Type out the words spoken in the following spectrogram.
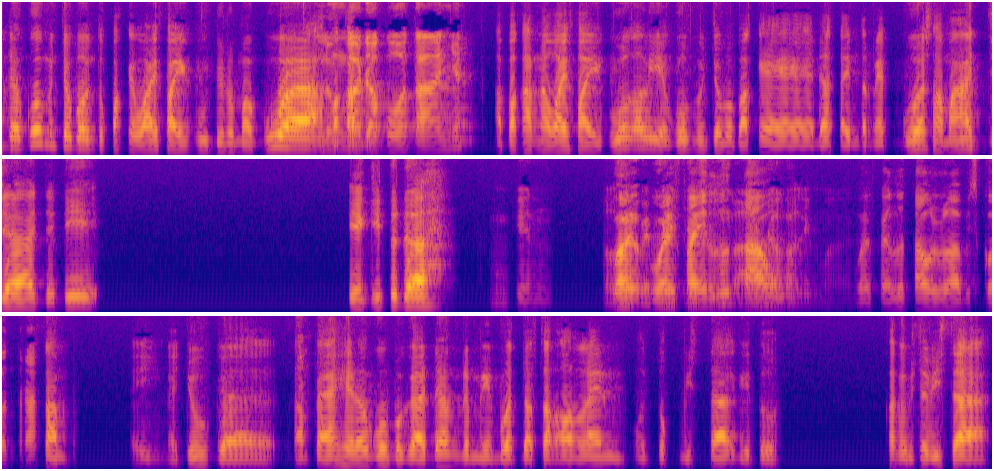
ada gua mencoba untuk pakai wifi gua di rumah gua. Lu nggak ada kuotanya? apa karena wifi gua kali ya? Gua mencoba pakai data internet gua sama aja. Jadi ya gitu dah. Mungkin Wi- wifi lu tahu. Wifi lu tahu lu habis kontrak. Eh, enggak juga. Sampai akhirnya gua begadang demi buat daftar online untuk bisa gitu. Kagak bisa-bisa.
